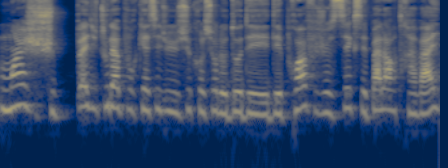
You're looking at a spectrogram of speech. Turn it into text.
moi je suis pas du tout là pour casser du sucre sur le dos des, des profs. Je sais que c'est pas leur travail.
